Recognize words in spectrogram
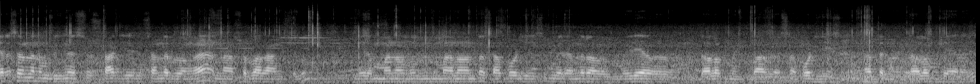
ఎర్రచందనం బిజినెస్ స్టార్ట్ చేసిన సందర్భంగా నా శుభాకాంక్షలు. మీరు మనం మనం అంతా సపోర్ట్ చేసి మీరందరూ మీడియా డెవలప్మెంట్ బాగా సపోర్ట్ చేసి అతన్ని డెవలప్ చేయాలని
